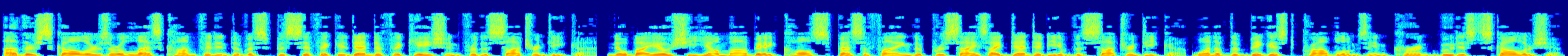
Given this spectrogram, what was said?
Other scholars are less confident of a specific identification for the Sautrantika. Nobuyoshi Yamabe calls specifying the precise identity of the Sautrantika one of the biggest problems in current Buddhist scholarship.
